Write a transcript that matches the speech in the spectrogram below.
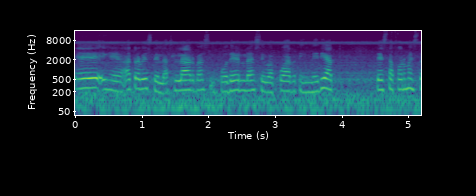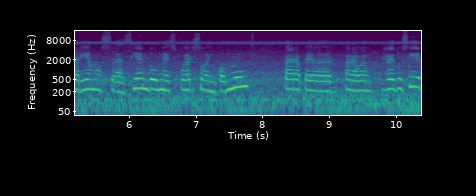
eh, a través de las larvas y poderlas evacuar de inmediato. De esta forma estaríamos haciendo un esfuerzo en común para, para reducir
